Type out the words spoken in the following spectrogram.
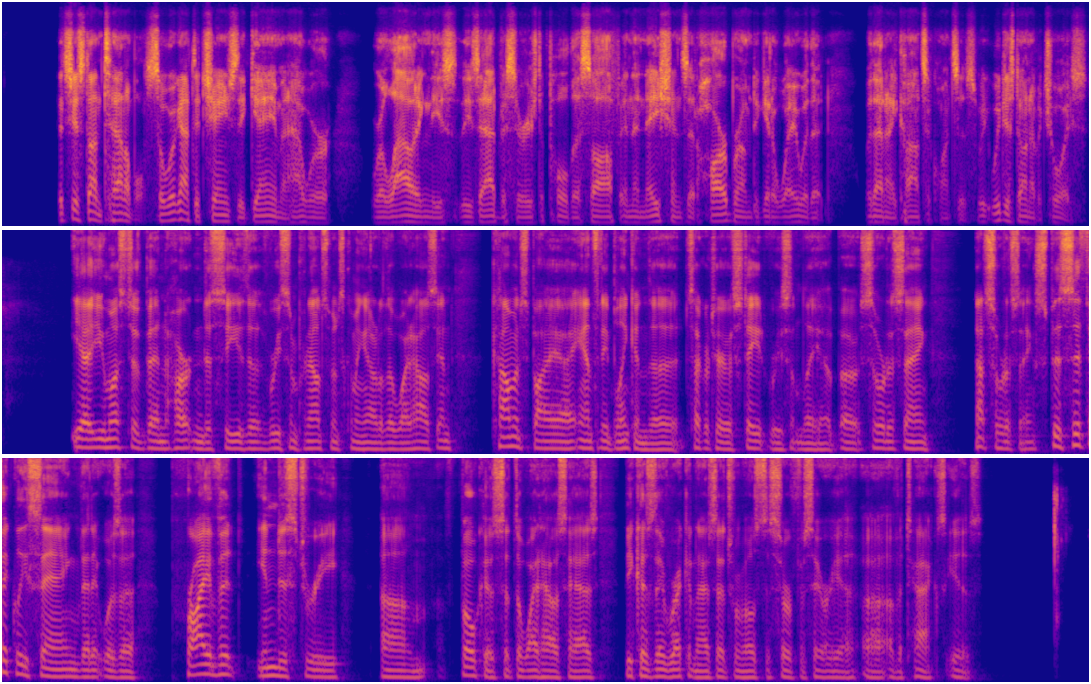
It's just untenable. So we're going to have to change the game and how we're we're allowing these these adversaries to pull this off and the nations that harbor them to get away with it without any consequences. We, we just don't have a choice. Yeah, you must have been heartened to see the recent pronouncements coming out of the White House and comments by uh, Antony Blinken, the Secretary of State, recently, uh, uh, sort of saying, not sort of saying, specifically saying that it was a private industry um, focus that the White House has because they recognize that's where most of the surface area uh, of attacks is.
